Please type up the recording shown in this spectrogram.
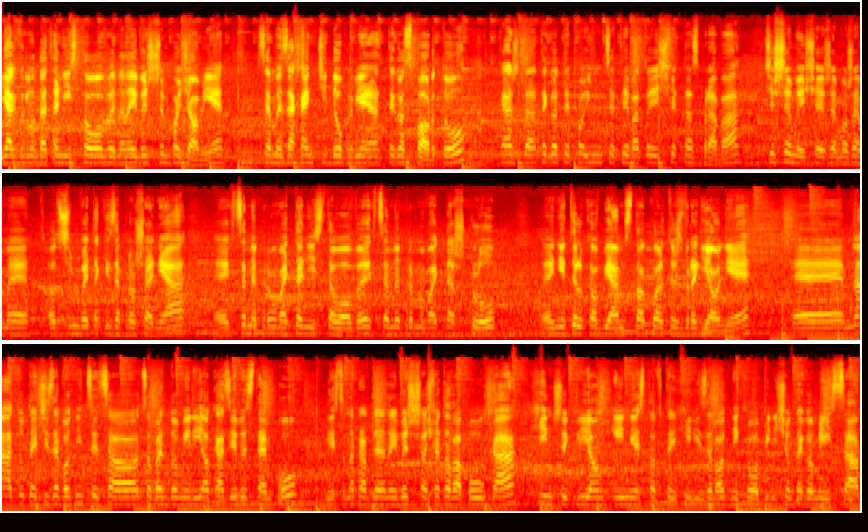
jak wygląda tenis stołowy na najwyższym poziomie. Chcemy zachęcić do uprawiania tego sportu. Każda tego typu inicjatywa to jest świetna sprawa. Cieszymy się, że możemy otrzymywać takie zaproszenia. E, Chcemy promować tenis stołowy, chcemy promować nasz klub, e, nie tylko w Białymstoku, ale też w regionie. E, No a tutaj ci zawodnicy, co, co będą mieli okazję występu, jest to naprawdę najwyższa światowa półka. Chińczyk Li Yong-in jest to w tej chwili zawodnik około 50 miejsca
